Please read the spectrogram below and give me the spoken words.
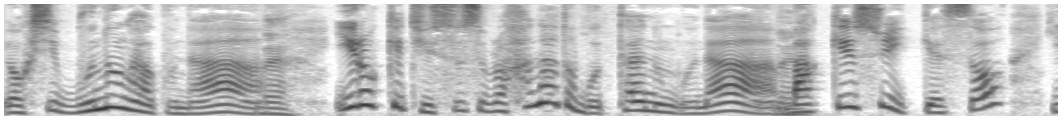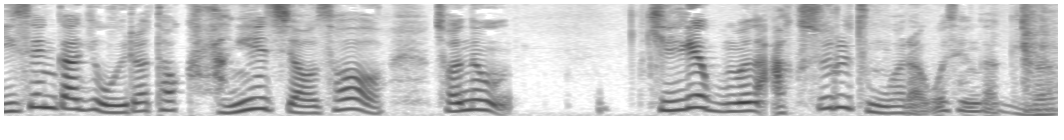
역시 무능하구나. 네. 이렇게 뒷수습을 하나도 못하는구나. 네. 맡길 수 있겠어? 이 생각이 오히려 더 강해져서 저는 길게 보면 악수를 둔 거라고 생각해요. 네.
